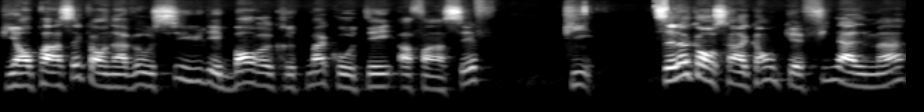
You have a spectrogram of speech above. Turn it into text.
Puis on pensait qu'on avait aussi eu des bons recrutements côté offensif. Puis c'est là qu'on se rend compte que finalement,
